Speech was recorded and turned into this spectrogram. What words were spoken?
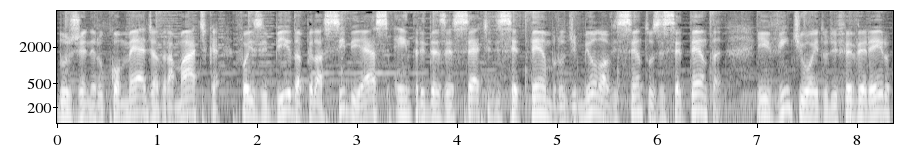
do gênero comédia dramática, foi exibida pela CBS entre 17 de setembro de 1970 e 28 de fevereiro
